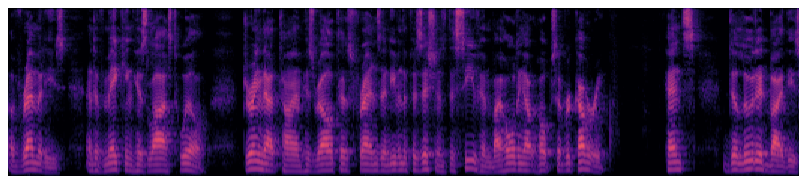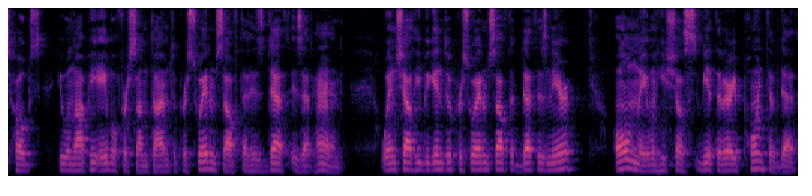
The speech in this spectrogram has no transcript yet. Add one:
of remedies, and of making his last will. During that time, his relatives, friends, and even the physicians deceive him by holding out hopes of recovery. Hence, deluded by these hopes, he will not be able for some time to persuade himself that his death is at hand. When shall he begin to persuade himself that death is near? Only when he shall be at the very point of death.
